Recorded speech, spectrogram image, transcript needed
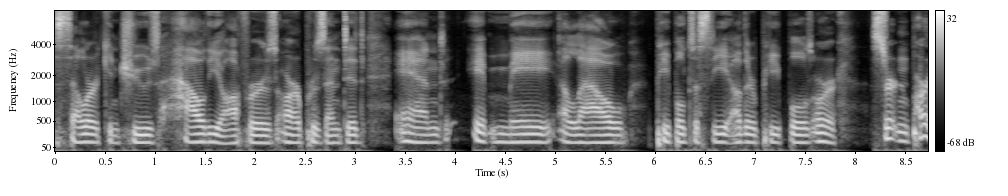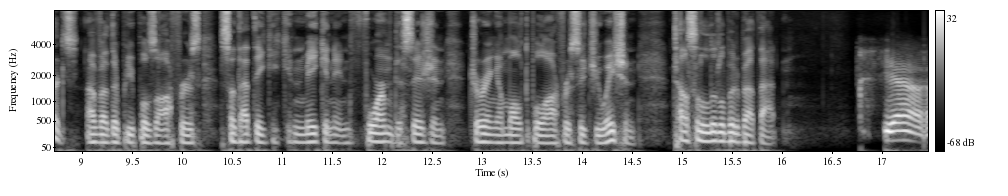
seller can choose how the offers are presented, and it may allow people to see other people's or certain parts of other people's offers so that they can make an informed decision during a multiple offer situation. Tell us a little bit about that. Yeah,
